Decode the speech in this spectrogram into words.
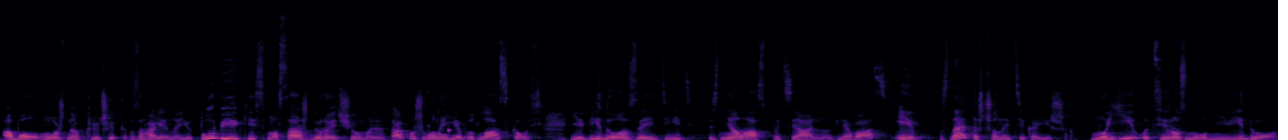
або можна включити взагалі на Ютубі якийсь масаж. До речі, у мене також вони є. Будь ласка, ось є відео, зайдіть, зняла спеціально для вас. І знаєте, що найцікавіше? Мої оці розмовні відео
